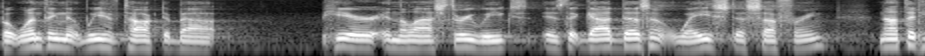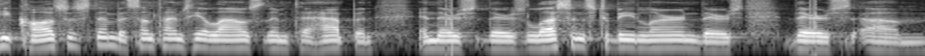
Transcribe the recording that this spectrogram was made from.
But one thing that we have talked about here in the last three weeks is that god doesn't waste a suffering. Not that he causes them but sometimes he allows them to happen. And there's there's lessons to be learned. There's there's um,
